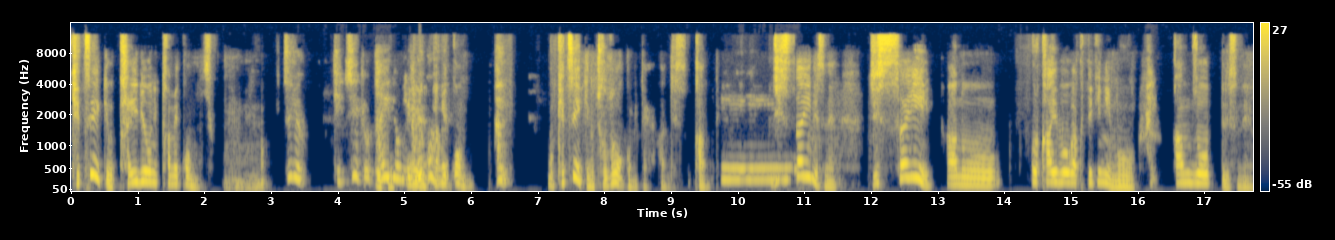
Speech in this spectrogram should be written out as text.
血液を大量に溜め込むんですよ。血流、血液を大量に溜め込溜めむ。込む。はい。もう血液の貯蔵庫みたいな感じです。缶って。実際ですね、実際、あのーこれ解剖学的にもはい、肝臓ってですね、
